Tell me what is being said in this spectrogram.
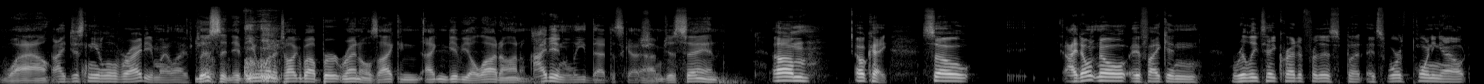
wow. I just need a little variety in my life. Jeff. Listen, if you want to talk about Burt Reynolds, I can I can give you a lot on him. I didn't lead that discussion. I'm just saying. Um, okay, so I don't know if I can really take credit for this, but it's worth pointing out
